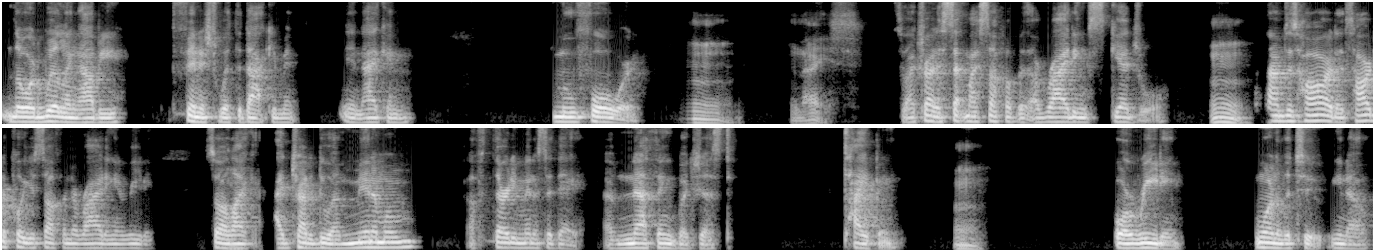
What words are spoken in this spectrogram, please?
Lord willing, I'll be finished with the document and I can move forward. Mm, nice. So I try to set myself up with a writing schedule. Mm. Sometimes it's hard. It's hard to pull yourself into writing and reading. So like I try to do a minimum of 30 minutes a day of nothing but just typing mm. or reading, one of the two, you know.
